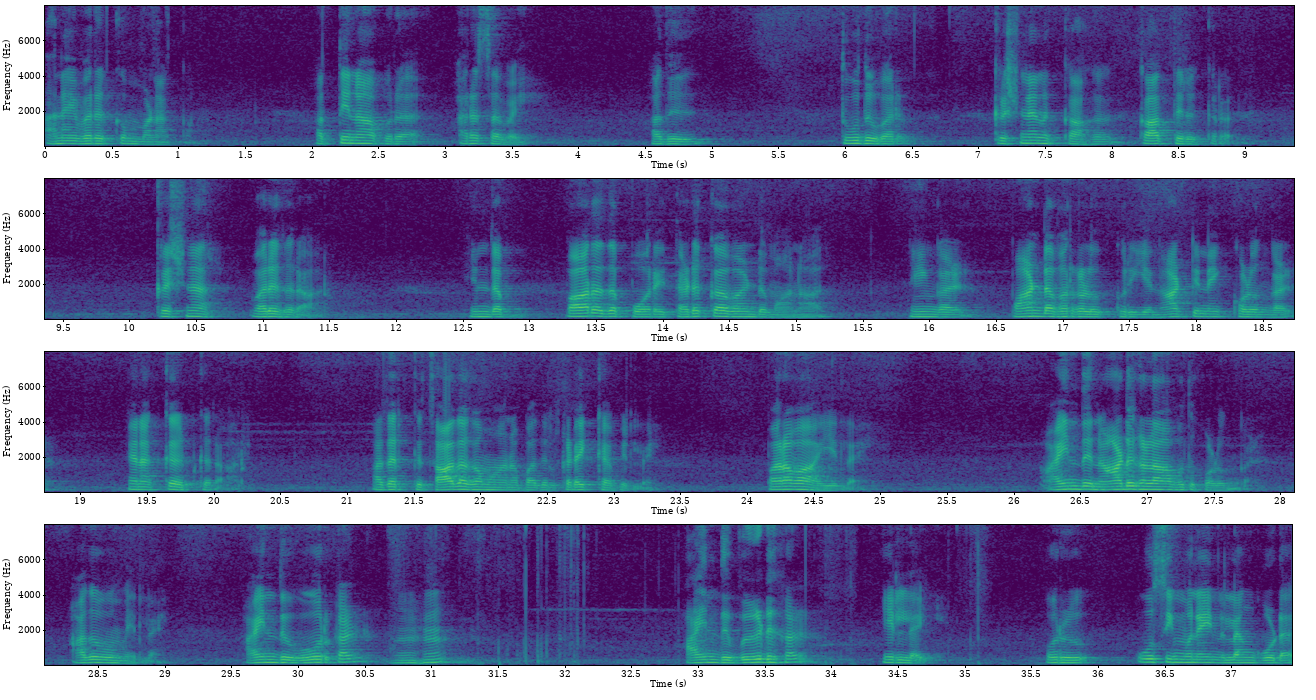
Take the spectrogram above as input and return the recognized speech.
அனைவருக்கும் வணக்கம். அத்தினாபுர அரசவை அது தூதுவர் கிருஷ்ணனுக்காக காத்திருக்கிறது. கிருஷ்ணர் வருகிறார். இந்த பாரத போரை தடுக்க வேண்டுமானால் நீங்கள் பாண்டவர்களுக்குரிய நாட்டினை கொள்ளுங்கள் என கேட்கிறார். அதற்கு சாதகமான பதில் கிடைக்கவில்லை. பரவாயில்லை. ஐந்து நாடுகளாவது கொடுங்கள் அதுவும் இல்லை. ஐந்து ஊர்கள் ஐந்து வீடுகள் இல்லை. ஒரு ஊசிமுனை நிலங்கூட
